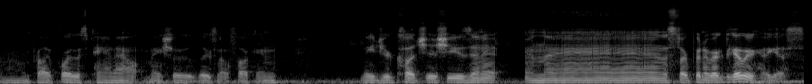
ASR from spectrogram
Um, probably pour this pan out make sure that there's no fucking major clutch issues in it and then start putting it back together I guess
